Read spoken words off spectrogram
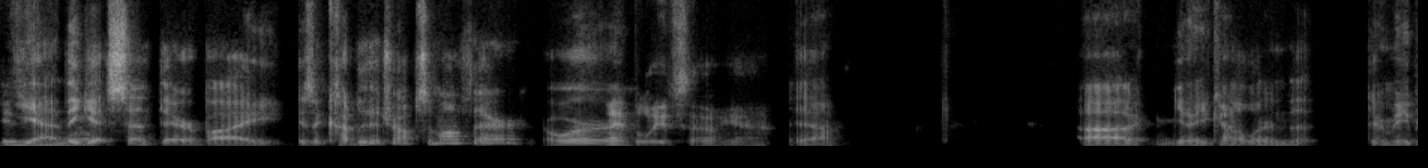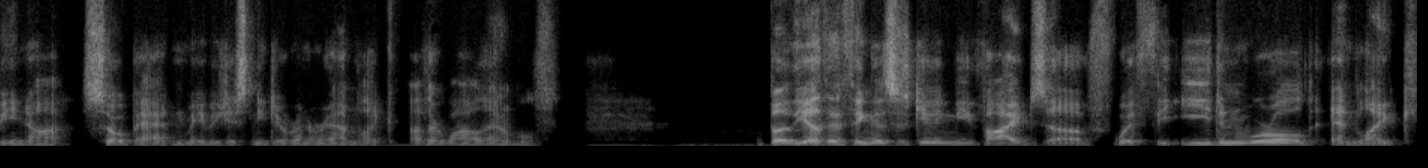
Is yeah, they get sent there by is it Cudley that drops them off there? Or I believe so. Yeah. yeah. Uh, you know, you kind of learn that they're maybe not so bad and maybe just need to run around like other wild animals. But the other thing this is giving me vibes of with the Eden world and like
